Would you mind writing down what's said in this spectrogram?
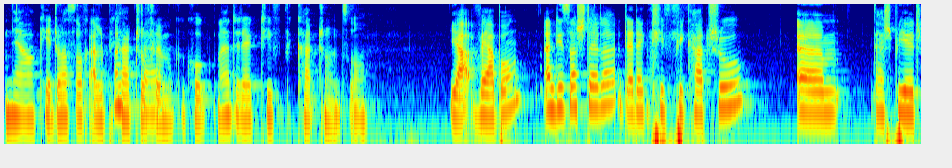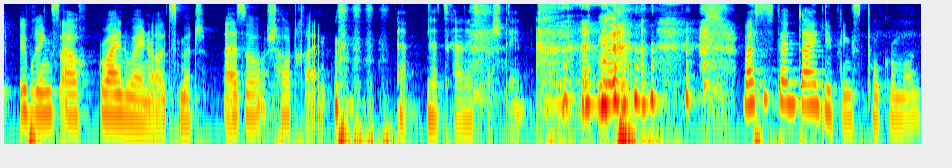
Ja, okay, du hast auch alle Pikachu-Filme geguckt, ne? Detektiv Pikachu und so. Ja, Werbung an dieser Stelle. Detektiv Pikachu. Ähm, da spielt übrigens auch Ryan Reynolds mit. Also schaut rein. Ja, jetzt kann ich es verstehen. Was ist denn dein Lieblings-Pokémon?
